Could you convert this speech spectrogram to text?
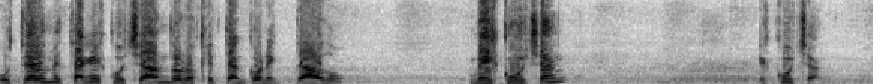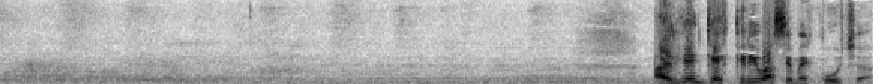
¿Ustedes me están escuchando, los que están conectados? ¿Me escuchan? ¿Escuchan? Alguien que escriba si me escucha.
